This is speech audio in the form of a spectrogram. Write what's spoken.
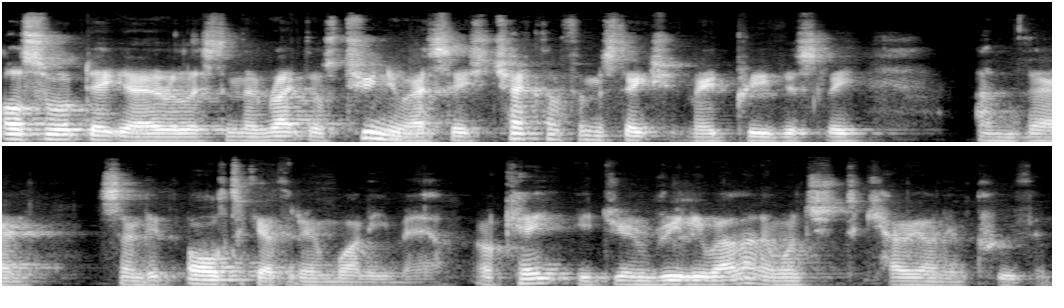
also update your error list and then write those two new essays, check them for mistakes you've made previously, and then send it all together in one email. Okay, you're doing really well and I want you to carry on improving.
